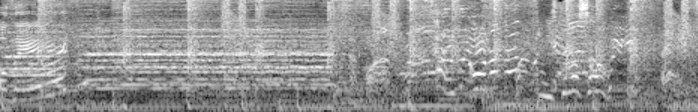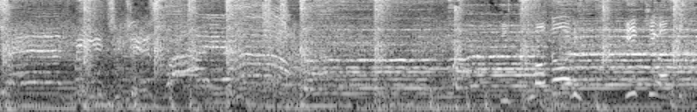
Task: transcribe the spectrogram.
おうぜ。最高のダンス見せましょう。いつも通り息はぴった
